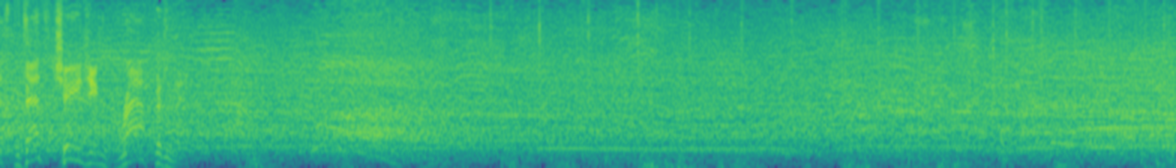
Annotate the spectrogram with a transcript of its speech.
Match, but that's changing rapidly. Oh, All my close line. He's could do it. Real close, too close for cover. Can you believe this?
